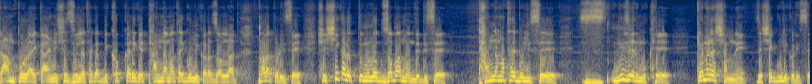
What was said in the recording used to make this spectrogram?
রামপুরায় কার্নিশে ঝুলে থাকা বিক্ষোভকারীকে ঠান্ডা মাথায় গুলি করা জল্লাদ, ধরা পড়িছে। সে স্বীকারোক্তিমূলক জবানবন্দি দিছে। ঠান্ডা মাথায় বলিছে, নিজের মুখে, ক্যামেরার সামনে যে সে গুলি করেছে।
